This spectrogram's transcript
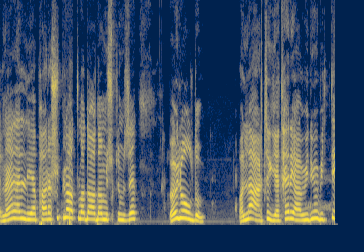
Ne geldi ya? Paraşütle atladı adam üstümüze. Öyle oldum. Vallahi artık yeter ya. Video bitti.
